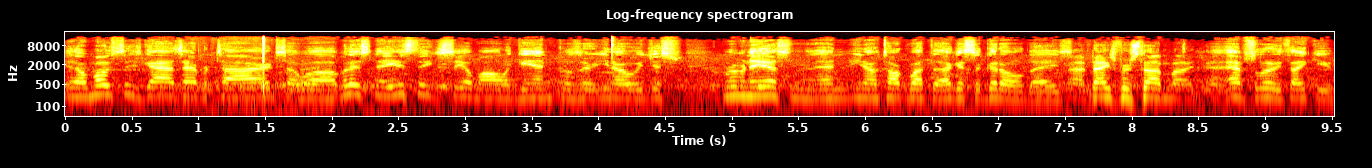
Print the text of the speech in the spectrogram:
you know, most of these guys have retired. So, uh, but it's neat. It's neat to see them all again because they're, you know, we just reminisce and, and, you know, talk about the, I guess, the good old days. Uh, thanks for stopping by. Absolutely. Thank you.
